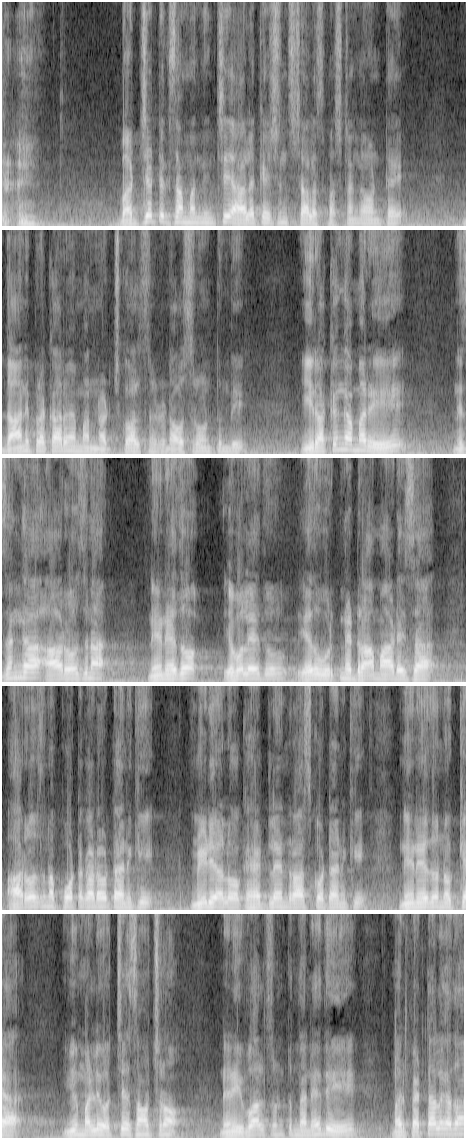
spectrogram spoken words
బడ్జెట్కి సంబంధించి అలొకేషన్స్ చాలా స్పష్టంగా ఉంటాయి. దాని ప్రకారమే మనం నడుచుకోవాల్సినటువంటి అవసరం ఉంటుంది. ఈ రకంగా మరి నిజంగా ఆ రోజున నేనేదో ఇవ్వలేదు ఏదో ఉరికినే డ్రామా ఆడేసా ఆ రోజున పూట గడవటానికి మీడియాలో ఒక హెడ్లైన్ రాసుకోవటానికి నేనేదో నొక్కా. ఇవి మళ్ళీ వచ్చే సంవత్సరం నేను ఇవ్వాల్సి ఉంటుందనేది మరి పెట్టాలి కదా.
